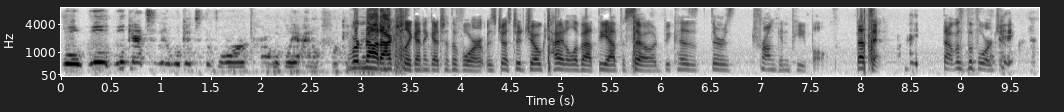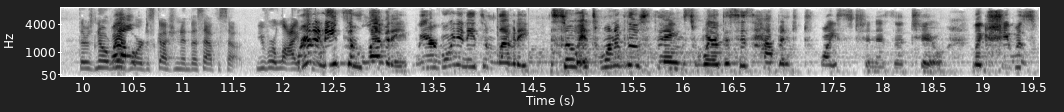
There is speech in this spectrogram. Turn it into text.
we'll we'll we'll get to the we'll get to the vore probably. I don't fucking. We're know. not actually going to get to the vore. It was just a joke title about the episode because there's drunken people. That's it. That was the vore Okay. joke. There's no real Well- discussion in this episode. You were lied We're gonna need some levity. We are going to need some levity. So it's one of those things where this has happened twice to Nyssa too. Like she was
